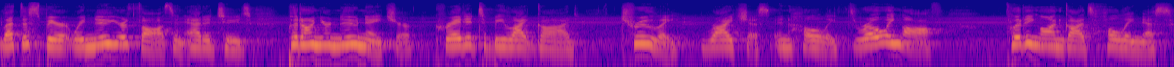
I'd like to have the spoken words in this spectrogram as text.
let the Spirit renew your thoughts and attitudes. Put on your new nature, created to be like God, truly righteous and holy, throwing off, putting on God's holiness,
